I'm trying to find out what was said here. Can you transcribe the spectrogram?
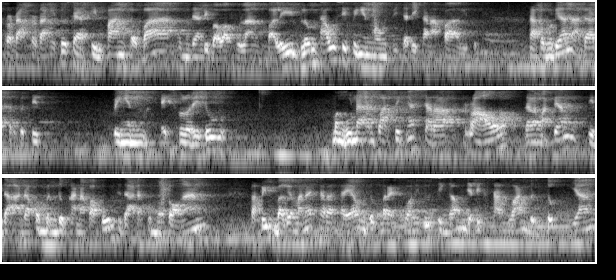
produk-produk itu saya simpan, coba, kemudian dibawa pulang kembali. Belum tahu sih pingin mau dijadikan apa gitu. Nah kemudian ada terbesit pingin explore itu menggunakan plastiknya secara raw dalam artian tidak ada pembentukan apa pun, tidak ada pemotongan, tapi bagaimana cara saya untuk merespon itu sehingga menjadi kesatuan bentuk yang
